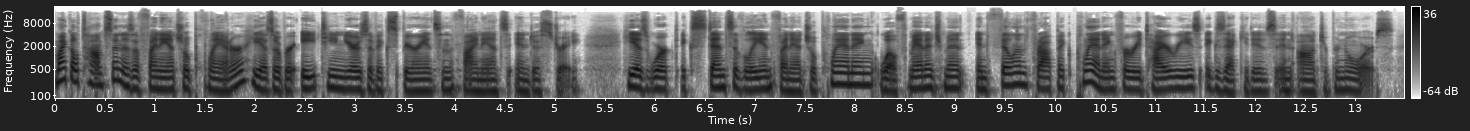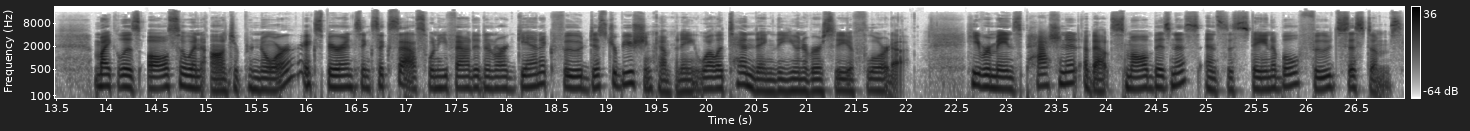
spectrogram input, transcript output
Michael Thompson is a financial planner. He has over 18 years of experience in the finance industry. He has worked extensively in financial planning, wealth management, and philanthropic planning for retirees, executives, and entrepreneurs. Michael is also an entrepreneur, experiencing success when he founded an organic food distribution company while attending the University of Florida. He remains passionate about small business and sustainable food systems.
